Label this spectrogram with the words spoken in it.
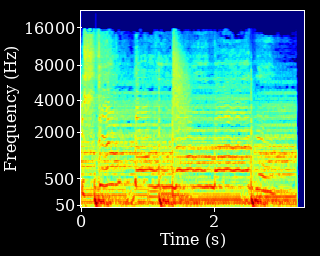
You're still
